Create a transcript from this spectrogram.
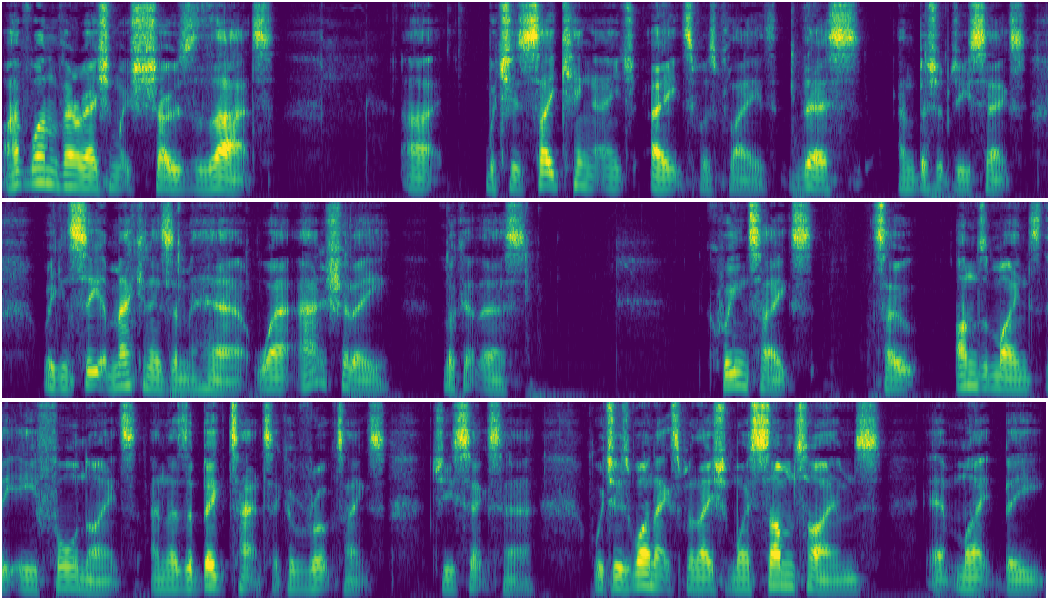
I have one variation which shows that, uh, which is, say king h8 was played, this, and bishop g6. We can see a mechanism here where actually, look at this, queen takes, so undermines the e4 knight, and there's a big tactic of rook takes g6 here, which is one explanation why sometimes it might be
